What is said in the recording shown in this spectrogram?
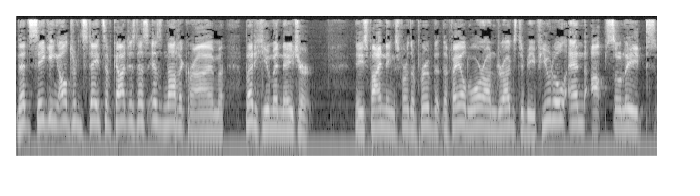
that seeking altered states of consciousness is not a crime, but human nature. These findings further prove that the failed war on drugs to be futile and obsolete.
